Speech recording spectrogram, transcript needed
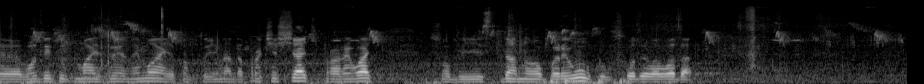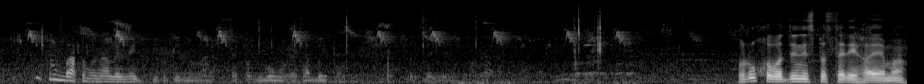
е, води тут майже немає, тобто її треба прочищати, проривати, щоб із даного переулку сходила вода. Труба то вона лежить, піднімається, це по-любому вже забита. Руху води не спостерігаємо.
